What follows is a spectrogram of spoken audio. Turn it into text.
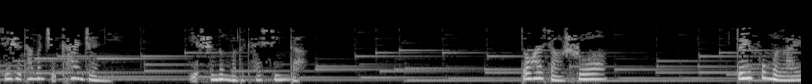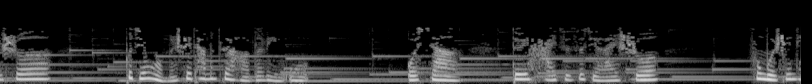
即使他们只看着你，也是那么的开心的。都还想说，对于父母来说，不仅我们是他们最好的礼物，我想，对于孩子自己来说，父母身体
